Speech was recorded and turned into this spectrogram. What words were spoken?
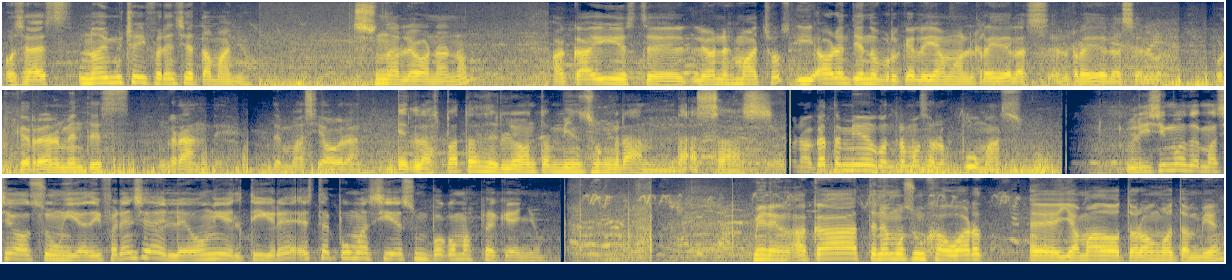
o sea, es, no hay mucha diferencia de tamaño. Es una leona, ¿no? Acá hay este, leones machos y ahora entiendo por qué le llaman el rey de, el rey de la selva. Porque realmente es grande demasiado grande. Eh, Las patas del león también son grandazas. Bueno, acá también encontramos a los pumas. Lo hicimos demasiado zoom y a diferencia del león y el tigre, este puma sí es un poco más pequeño. Miren, acá tenemos un jaguar eh, llamado otorongo también.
